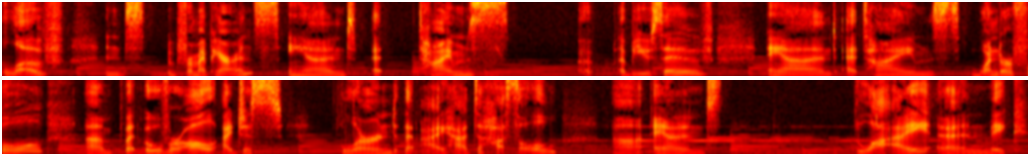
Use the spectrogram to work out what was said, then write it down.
love and from my parents, and at times uh, abusive, and at times wonderful. Um, but overall, I just learned that I had to hustle uh, and lie and make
